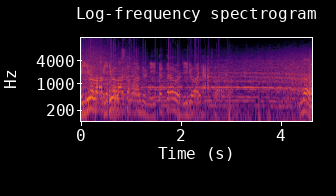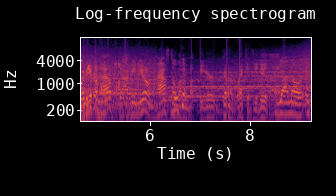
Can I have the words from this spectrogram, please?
Are you allowed? Are you allowed to run underneath it though, or do you like have to? Let? No, Oh, you you don't have. Yeah, I mean, you don't have to You let can- him up, but you're gonna wreck if you do that. Yeah, no, if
